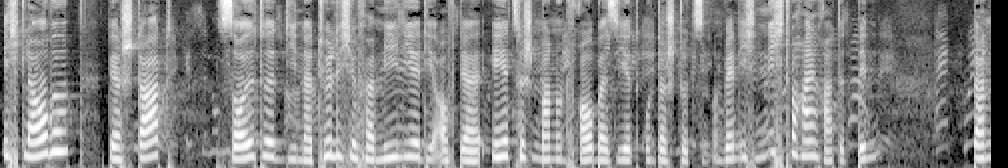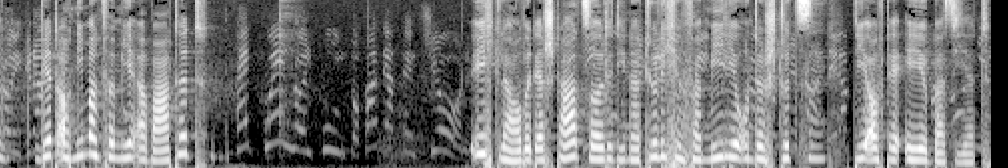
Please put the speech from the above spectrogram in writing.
Ich glaube, der Staat sollte die natürliche Familie, die auf der Ehe zwischen Mann und Frau basiert, unterstützen. Und wenn ich nicht verheiratet bin, dann wird auch niemand von mir erwartet. Ich glaube, der Staat sollte die natürliche Familie unterstützen, die auf der Ehe basiert.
